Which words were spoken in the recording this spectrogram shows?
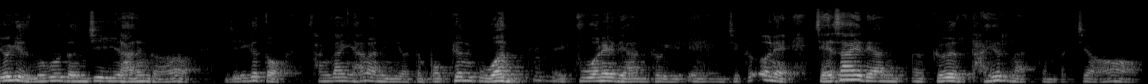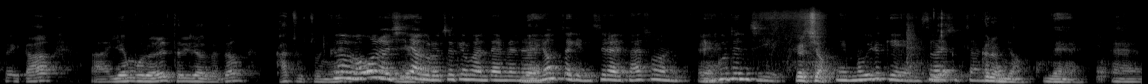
여기서 누구든지 하는 거 이제 이것도 상당히 하나님이 어떤 보편 구원, 이 구원에 대한 그 예, 이제 그 은혜, 제사에 대한 어, 그걸 다 열어놨던 거죠. 그러니까 아, 예물을 드리려거든 가축 중에 그러면 오늘 신약으로 적용한다면 네. 영적인 이스라엘 자손 네. 누구든지 그렇죠. 네, 뭐 이렇게 해석할 예, 수 있잖아요. 그럼요. 네. 예,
